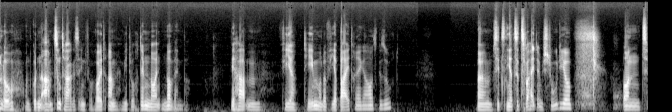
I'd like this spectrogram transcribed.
Hallo und guten Abend zum Tagesinfo heute am Mittwoch, dem 9. November. Wir haben vier Themen oder vier Beiträge ausgesucht, ähm, sitzen hier zu zweit im Studio und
